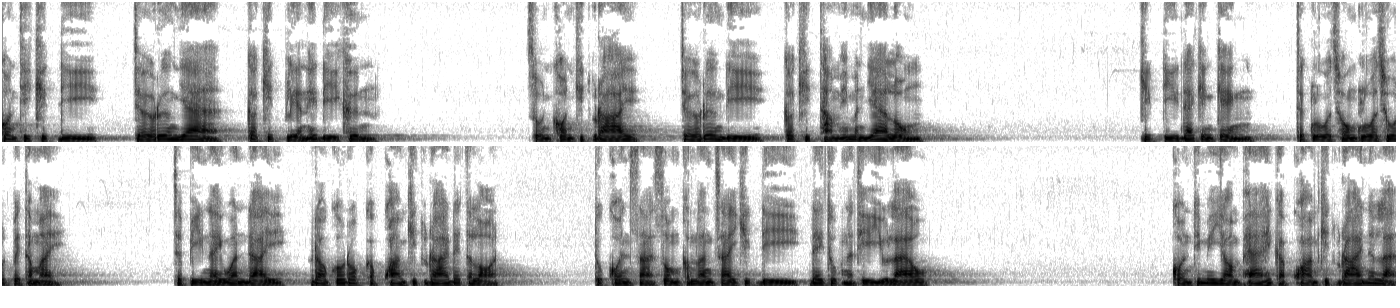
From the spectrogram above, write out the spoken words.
คนที่คิดดีเจอเรื่องแย่ก็คิดเปลี่ยนให้ดีขึ้น ส่วนคนคิดร้าย เจอเรื่องดี ก็คิดทำให้มันแย่ลง คิดดีได้เก่งๆ จะกลัวชงกลัวชวดไปทำไม จะปีไหนวันใดเราก็รบกับความคิดร้ายได้ตลอด ทุกคนสะสมกำลังใจคิดดีได้ทุกนาทีอยู่แล้ว คนที่ไม่ยอมแพ้ให้กับความคิดร้ายนั่นแหละ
